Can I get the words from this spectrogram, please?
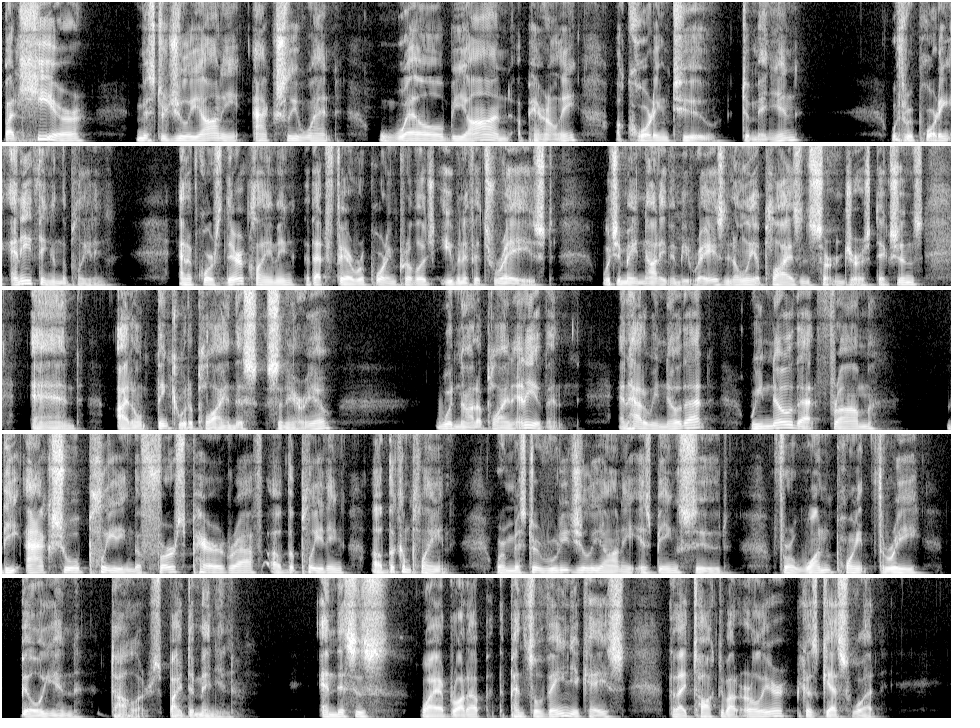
But here, Mr. Giuliani actually went well beyond, apparently, according to Dominion, with reporting anything in the pleading. And of course, they're claiming that that fair reporting privilege, even if it's raised, which it may not even be raised, it only applies in certain jurisdictions. And I don't think it would apply in this scenario, would not apply in any event. And how do we know that? We know that from the actual pleading, the first paragraph of the pleading of the complaint, where Mr. Rudy Giuliani is being sued for $1.3 billion by Dominion. And this is why I brought up the Pennsylvania case that I talked about earlier, because guess what?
